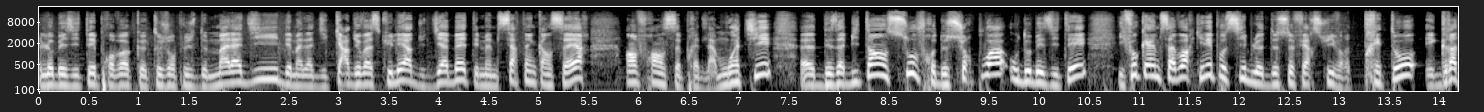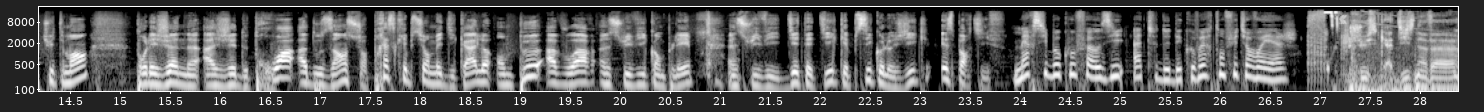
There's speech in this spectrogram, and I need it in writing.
L'obésité provoque toujours plus de maladies, des maladies cardiovasculaires, du diabète et même certains cancers. En France, près de la moitié euh, des habitants souffrent de surpoids ou d'obésité. Il faut quand même savoir qu'il est possible de se faire suivre très tôt et gratuitement. Pour les jeunes âgés de 3 à 12 ans, sur prescription médicale, on peut avoir un suivi complet, un suivi diététique, psychologique et sportif. Merci beaucoup Fauzi, hâte de découvrir ton futur voyage. Jusqu'à 19h,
